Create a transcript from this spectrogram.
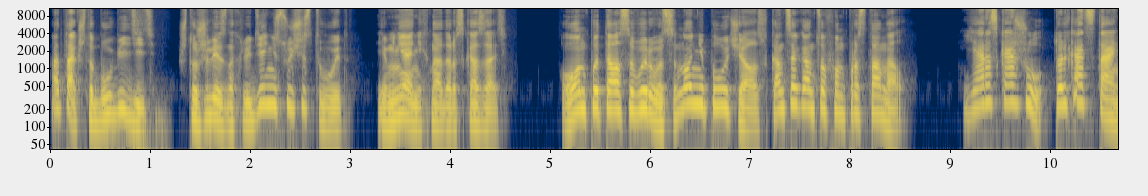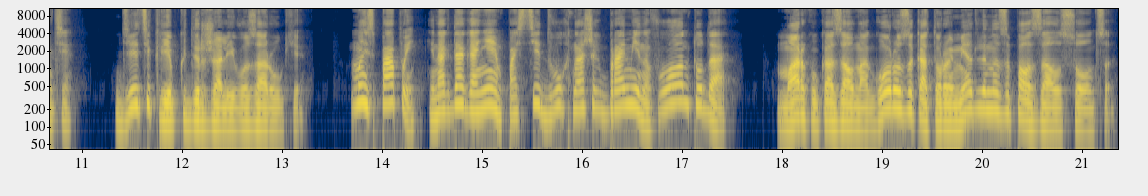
а так, чтобы убедить, что железных людей не существует, и мне о них надо рассказать. Он пытался вырваться, но не получалось, в конце концов он простонал. «Я расскажу, только отстаньте». Дети крепко держали его за руки. «Мы с папой иногда гоняем пасти двух наших браминов вон туда, Марк указал на гору, за которой медленно заползало солнце.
